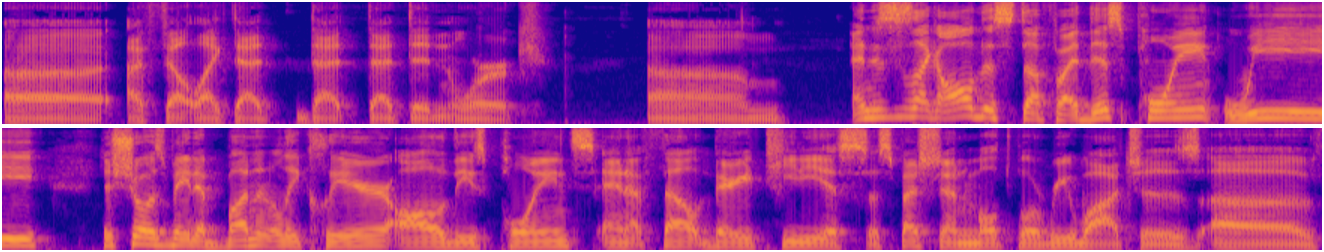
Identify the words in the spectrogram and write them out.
uh, I felt like that that that didn't work. Um, and this is like all this stuff. By this point, we the show has made abundantly clear all of these points, and it felt very tedious, especially on multiple rewatches of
